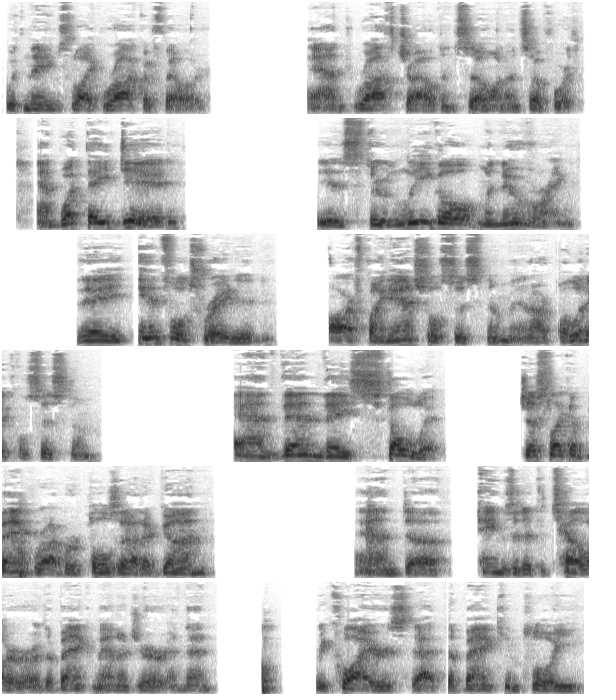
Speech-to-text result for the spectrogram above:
with names like Rockefeller, and Rothschild and so on and so forth. And what they did is through legal maneuvering, they infiltrated our financial system and our political system, and then they stole it, just like a bank robber pulls out a gun and uh, aims it at the teller or the bank manager, and then requires that the bank employee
